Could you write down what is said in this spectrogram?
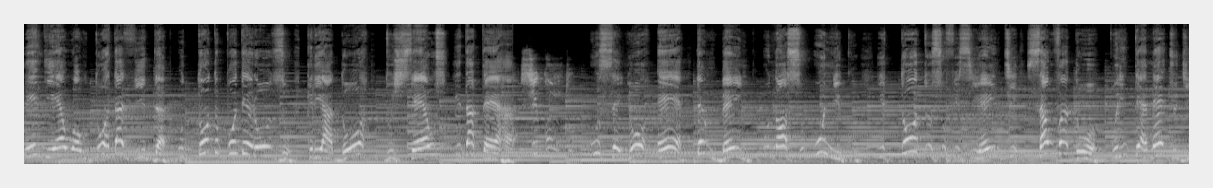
Ele é o autor da vida, o Todo-Poderoso, Criador dos céus e da terra. Segundo, o Senhor é também o nosso único e todo suficiente Salvador, por intermédio de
